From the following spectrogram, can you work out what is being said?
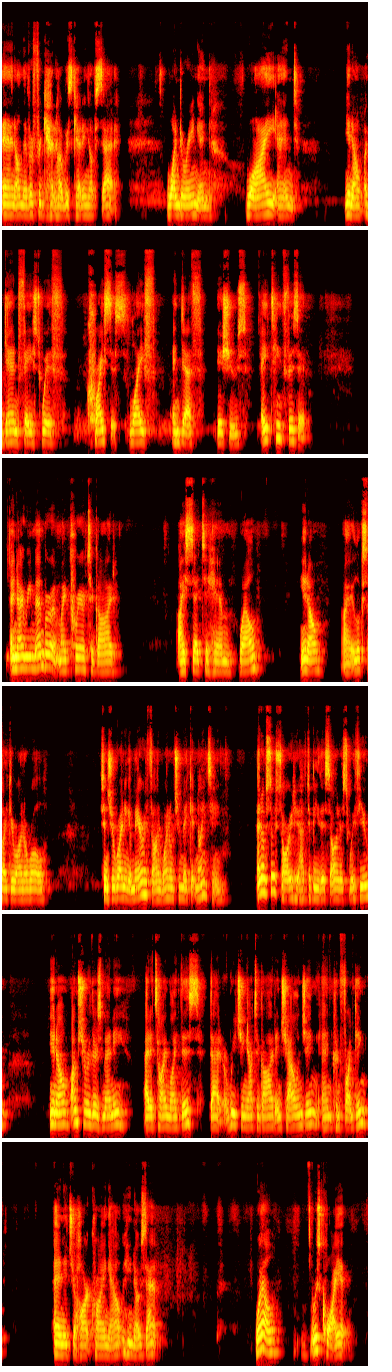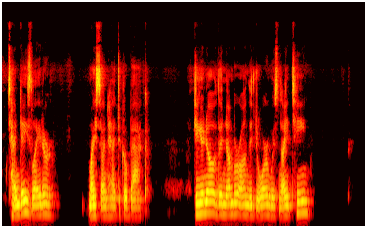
And I'll never forget, I was getting upset, wondering and why, and you know, again, faced with crisis, life and death issues. 18th visit. And I remember my prayer to God. I said to him, Well, you know, it looks like you're on a roll. Since you're running a marathon, why don't you make it 19? And I'm so sorry to have to be this honest with you. You know, I'm sure there's many at a time like this that are reaching out to God and challenging and confronting and it's your heart crying out. He knows that. Well, it was quiet 10 days later, my son had to go back. Do you know the number on the door was 19?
